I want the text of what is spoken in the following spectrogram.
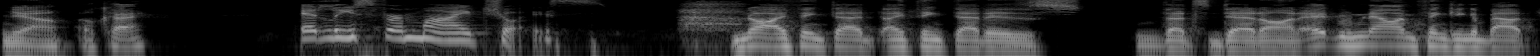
Yeah. Okay. At least for my choice. No, I think that, I think that is, that's dead on. Now I'm thinking about,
